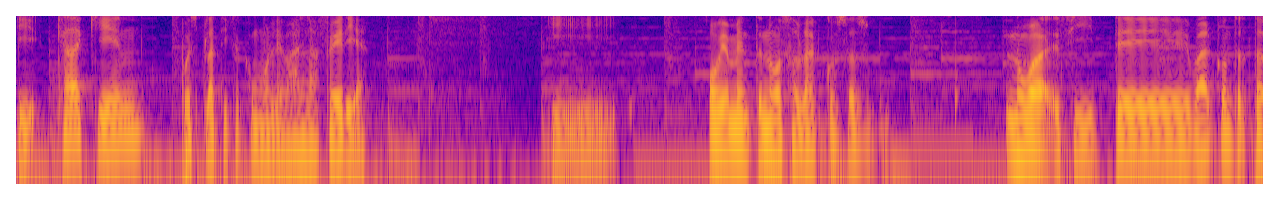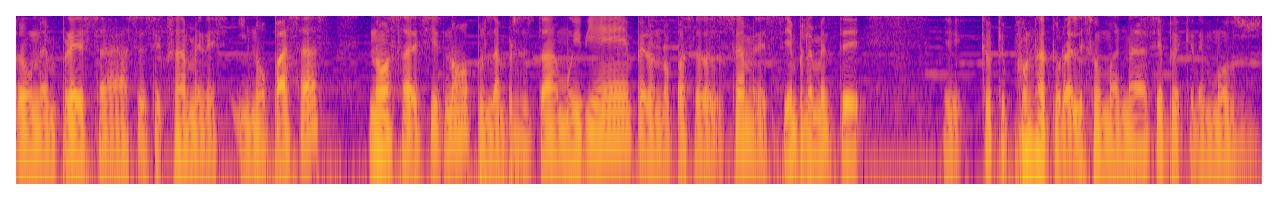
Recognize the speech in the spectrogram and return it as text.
y cada quien pues platica como le va en la feria. Y obviamente no vas a hablar cosas no va, si te va a contratar una empresa, haces exámenes y no pasas, no vas a decir, no, pues la empresa estaba muy bien, pero no pasé los exámenes. Simplemente, eh, creo que por naturaleza humana, siempre queremos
